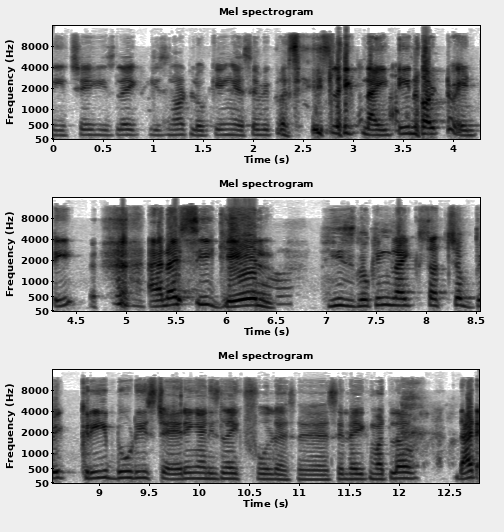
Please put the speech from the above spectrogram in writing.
niche. He's like he's not looking aise because he's like 19 or 20. And I see Gail. He's looking like such a big creep, dude. He's staring and he's like full aise aise like matlab that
